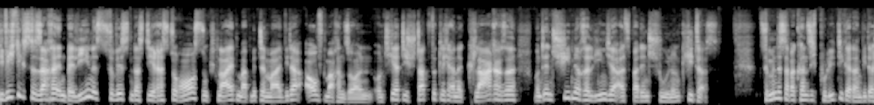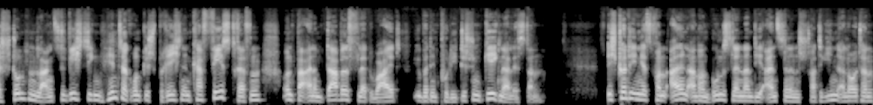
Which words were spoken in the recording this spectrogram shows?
Die wichtigste Sache in Berlin ist zu wissen, dass die Restaurants und Kneipen ab Mitte Mai wieder aufmachen sollen. Und hier hat die Stadt wirklich eine klarere und entschiedenere Linie als bei den Schulen und Kitas. Zumindest aber können sich Politiker dann wieder stundenlang zu wichtigen Hintergrundgesprächen in Cafés treffen und bei einem Double Flat White über den politischen Gegner lästern. Ich könnte Ihnen jetzt von allen anderen Bundesländern die einzelnen Strategien erläutern.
